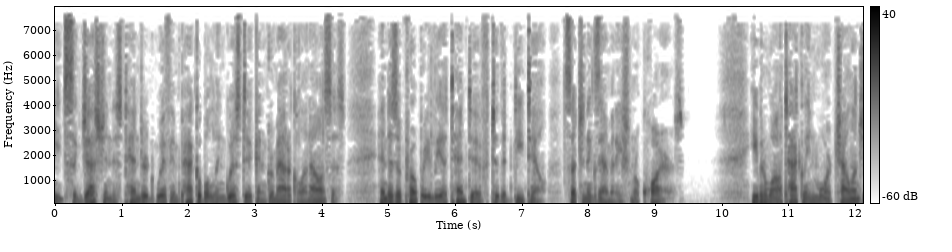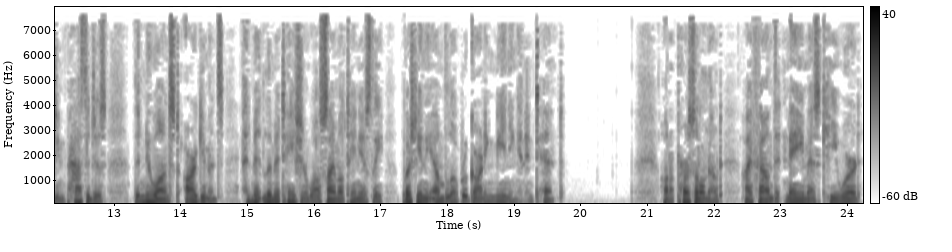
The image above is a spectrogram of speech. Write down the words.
Each suggestion is tendered with impeccable linguistic and grammatical analysis, and is appropriately attentive to the detail such an examination requires. Even while tackling more challenging passages, the nuanced arguments admit limitation while simultaneously pushing the envelope regarding meaning and intent. On a personal note, I found that name as key word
